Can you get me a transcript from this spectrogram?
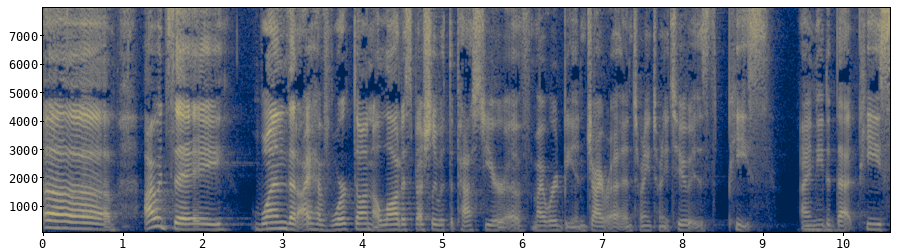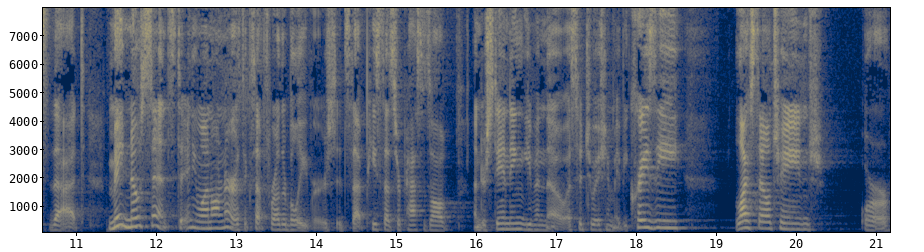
Um, I would say one that I have worked on a lot, especially with the past year of my word being Gyra in 2022, is peace. I needed that peace that made no sense to anyone on earth except for other believers. It's that peace that surpasses all understanding, even though a situation may be crazy, lifestyle change, or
